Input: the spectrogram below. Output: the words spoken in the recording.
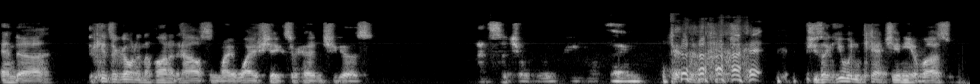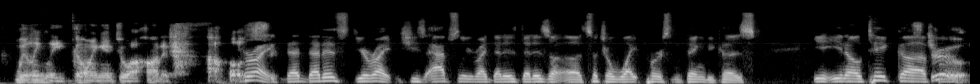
And, uh, the kids are going in the haunted house and my wife shakes her head and she goes, that's such a weird people thing. She's like, you wouldn't catch any of us willingly going into a haunted house. right. That that is. You're right. She's absolutely right. That is that is a, a such a white person thing because, you, you know, take. Uh, It's true.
